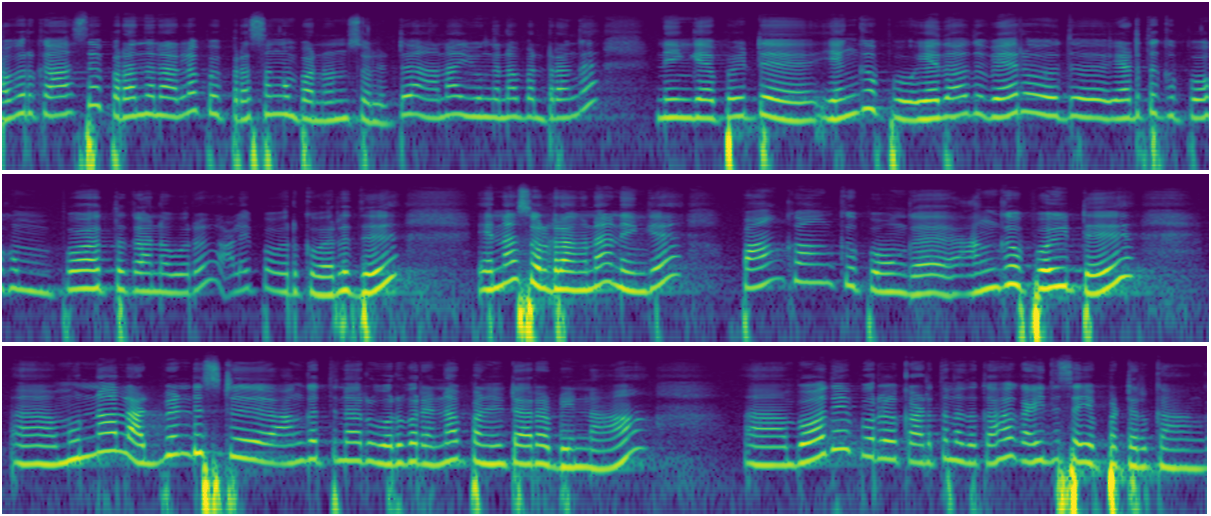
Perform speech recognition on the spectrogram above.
அவருக்கு ஆசை பிறந்த நாளில் போய் பிரசங்கம் பண்ணணும்னு சொல்லிட்டு. ஆனால் இவங்க என்ன பண்ணுறாங்க நீங்கள் போயிட்டு எங்கே போ ஏதாவது வேறு ஒரு இடத்துக்கு போக போகிறதுக்கான ஒரு அழைப்பு அவருக்கு வருது. என்ன சொல்கிறாங்கன்னா நீங்கள் பாங்காங்க்கு போங்க. அங்கே போயிட்டு முன்னாள் அட்வென்டிஸ்ட் அங்கத்தினர் ஒருவர் என்ன பண்ணிட்டார் அப்படின்னா போதைப் பொருள் கடத்தினதுக்காக கைது செய்யப்பட்டிருக்காங்க.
